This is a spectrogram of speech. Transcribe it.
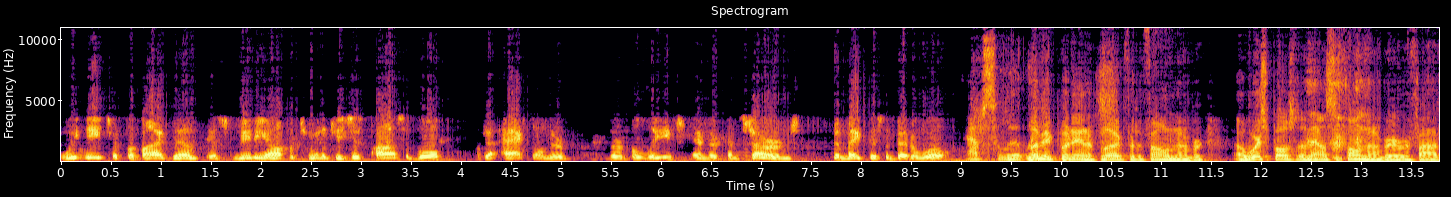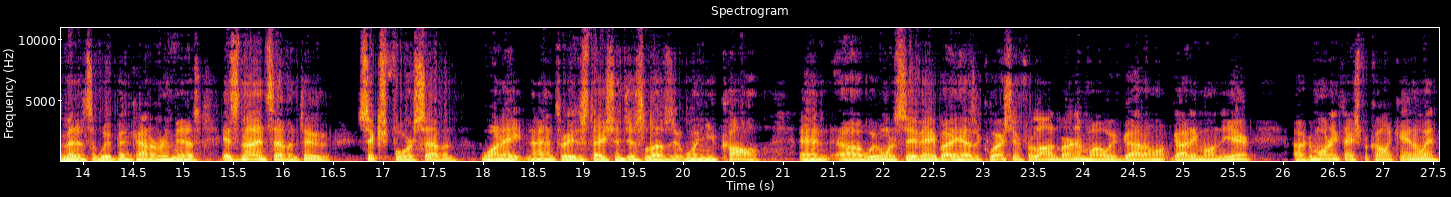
we need to provide them as many opportunities as possible to act on their, their beliefs and their concerns to make this a better world. Absolutely. Let me put in a plug for the phone number. Uh, we're supposed to announce the phone number every five minutes, and we've been kind of remiss. It's 972 647 1893. The station just loves it when you call. And uh, we want to see if anybody has a question for Lon Burnham while we've got, on, got him on the air. Uh, good morning. Thanks for calling KNON.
